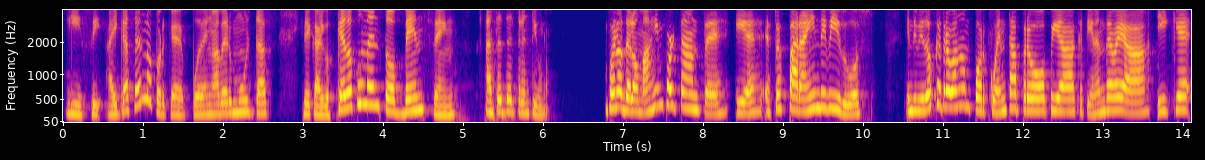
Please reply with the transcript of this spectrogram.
Y sí, hay que hacerlo porque pueden haber multas y recargos. ¿Qué documentos vencen antes del 31? Bueno, de lo más importante, y esto es para individuos, individuos que trabajan por cuenta propia, que tienen DBA y que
